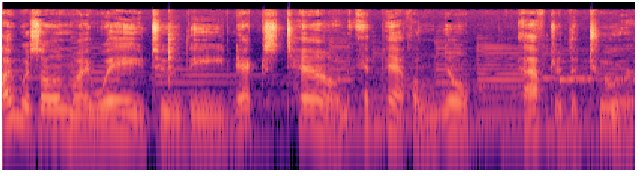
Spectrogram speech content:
I was on my way to the next town, Epernon, after the tour,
